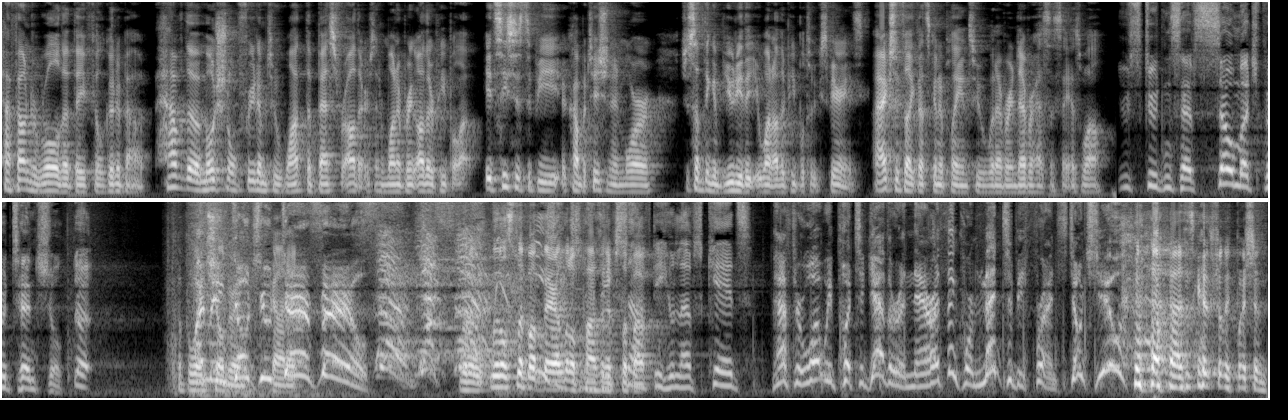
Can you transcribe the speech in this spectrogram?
have found a role that they feel good about, have the emotional freedom to want the best for others and want to bring other people up. It ceases to be a competition and more just something of beauty that you want other people to experience. I actually feel like that's going to play into whatever Endeavor has to say as well. You students have so much potential. Uh, Avoid I mean, children. don't you Got dare it. fail! Little, little slip up there, a little positive slip up. softy who loves kids. After what we put together in there, I think we're meant to be friends, don't you? this guy's really pushing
